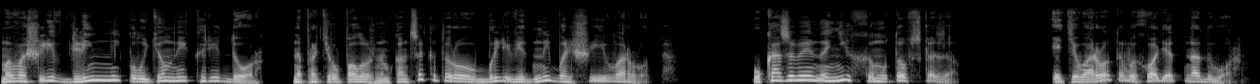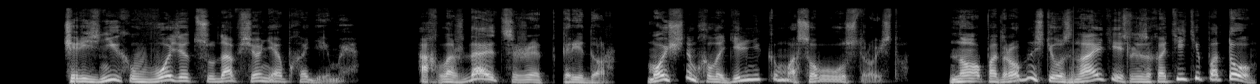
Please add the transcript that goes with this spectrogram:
мы вошли в длинный полутемный коридор, на противоположном конце которого были видны большие ворота. Указывая на них, Хомутов сказал, «Эти ворота выходят на двор. Через них ввозят сюда все необходимое. Охлаждается же этот коридор мощным холодильником особого устройства. Но подробности узнаете, если захотите, потом,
